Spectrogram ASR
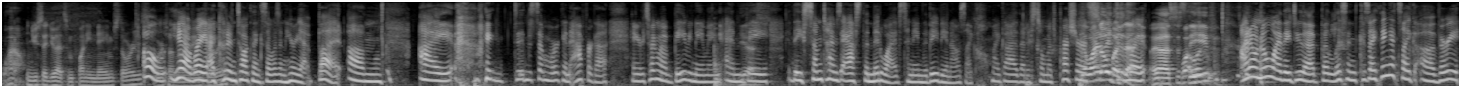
Wow. And you said you had some funny name stories. Oh were yeah, about names right. I couldn't talk then because I wasn't here yet. But um, I I did some work in Africa, and you were talking about baby naming, and they Yes. they sometimes ask the midwives to name the baby, and I was like, oh my god, that is so much pressure. Yeah, why do they much- do that? Right. Uh, so What- what- Steve. I don't know why they do that, but listen, because I think it's like a very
